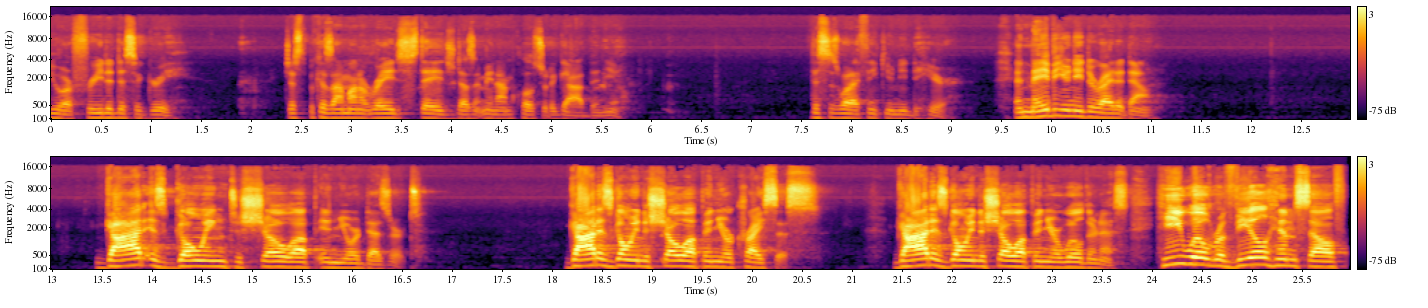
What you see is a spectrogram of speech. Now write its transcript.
You are free to disagree. Just because I'm on a raised stage doesn't mean I'm closer to God than you. This is what I think you need to hear. And maybe you need to write it down. God is going to show up in your desert. God is going to show up in your crisis. God is going to show up in your wilderness. He will reveal himself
